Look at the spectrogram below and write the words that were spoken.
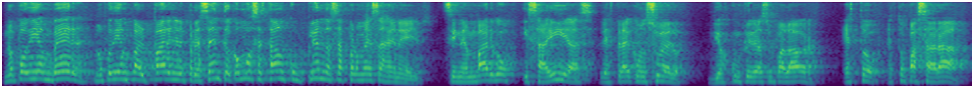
No podían ver, no podían palpar en el presente cómo se estaban cumpliendo esas promesas en ellos. Sin embargo, Isaías les trae consuelo. Dios cumplirá su palabra. Esto, esto pasará.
